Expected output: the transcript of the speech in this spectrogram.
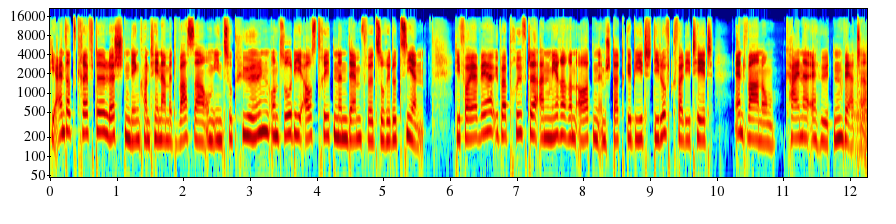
Die Einsatzkräfte löschten den Container mit Wasser, um ihn zu kühlen und so die austretenden Dämpfe zu reduzieren. Die Feuerwehr überprüfte an mehreren Orten im Stadtgebiet die Luftqualität. Entwarnung, keine erhöhten Werte.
